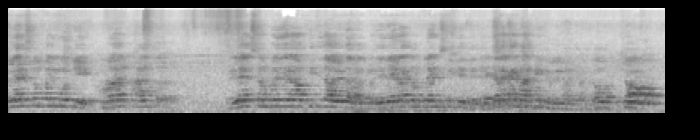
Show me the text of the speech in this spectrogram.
रिलायन्स कंपनी मोठी. आहे. पण आज रिलायन्स कंपनीचं नाव किती दावे झाले म्हणजे रेरा कंप्लेंट्स किती येते त्याला काय मार्किंग ठेवली हो. पाहिजे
